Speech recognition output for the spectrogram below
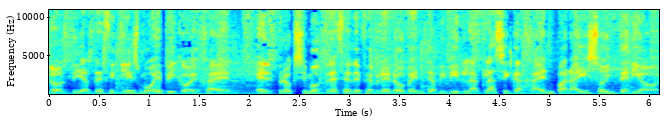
Dos días de ciclismo épico en Jaén. El próximo 13 de febrero vente a vivir la clásica Jaén Paraíso Interior.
